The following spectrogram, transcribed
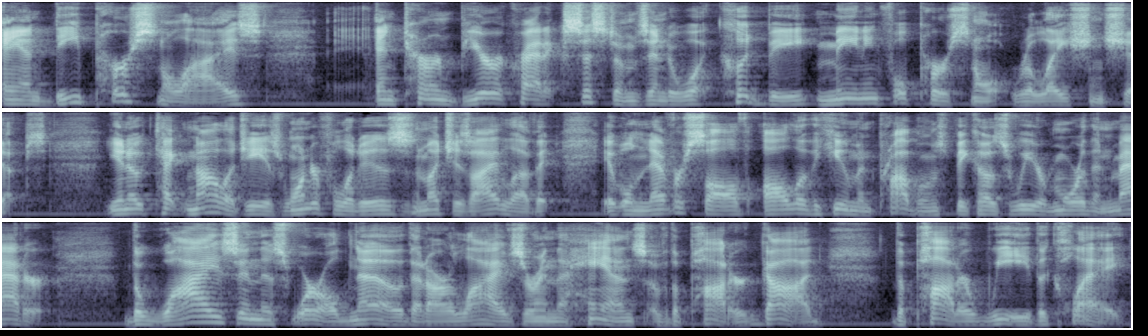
and depersonalize and turn bureaucratic systems into what could be meaningful personal relationships. You know, technology, as wonderful it is, as much as I love it, it will never solve all of the human problems because we are more than matter. The wise in this world know that our lives are in the hands of the potter, God, the potter, we, the clay.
